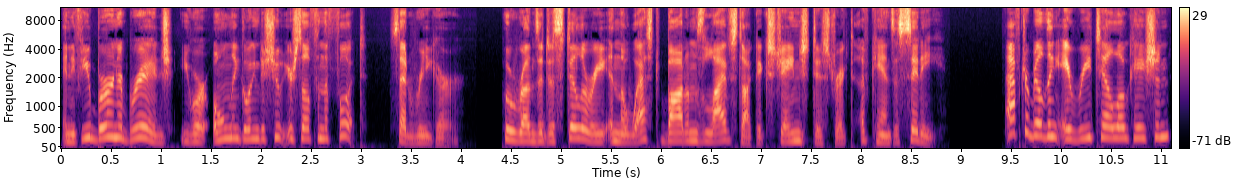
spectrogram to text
And if you burn a bridge, you are only going to shoot yourself in the foot, said Rieger, who runs a distillery in the West Bottoms Livestock Exchange District of Kansas City. After building a retail location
